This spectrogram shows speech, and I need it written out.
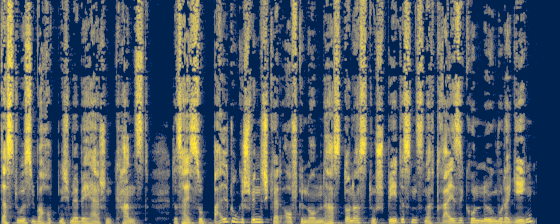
dass du es überhaupt nicht mehr beherrschen kannst. Das heißt, sobald du Geschwindigkeit aufgenommen hast, donnerst du spätestens nach drei Sekunden irgendwo dagegen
